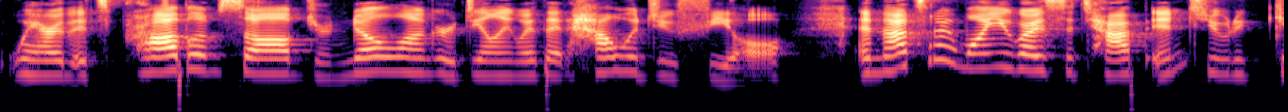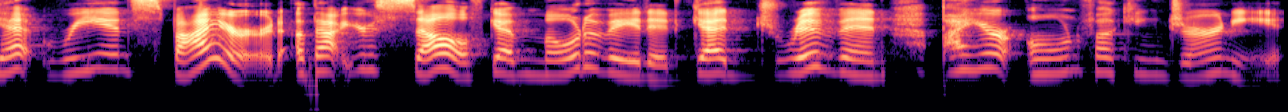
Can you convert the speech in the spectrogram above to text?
where it's problem solved, you're no longer dealing with it, how would you feel? And that's what I want you guys to tap into to get re inspired about yourself, get motivated, get driven by your own fucking journey.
